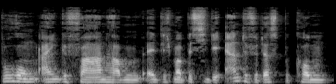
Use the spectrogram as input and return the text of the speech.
Buchungen eingefahren, haben endlich mal ein bisschen die Ernte für das bekommen,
